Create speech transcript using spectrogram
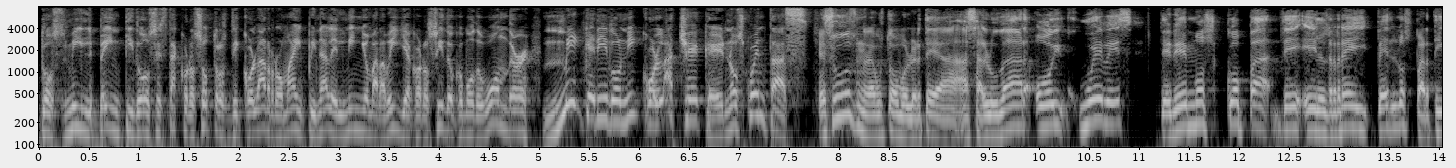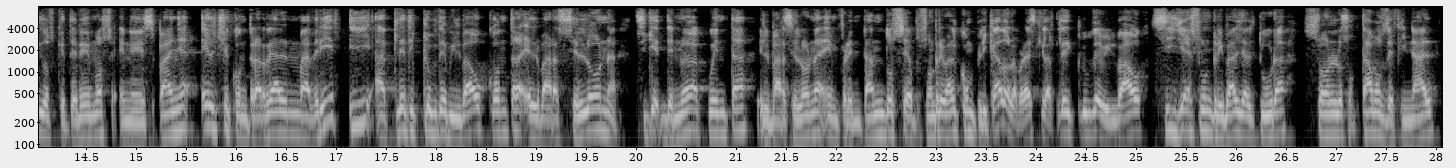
2022. Está con nosotros Nicolás Romay Pinal, el niño maravilla, conocido como The Wonder. Mi querido Nicolache, ¿qué nos cuentas? Jesús, me da gusto volverte a, saludar. Hoy jueves tenemos Copa del Rey. Ver los partidos que tenemos en España: Elche contra Real Madrid y Athletic Club de Bilbao contra el Barcelona. Así que de nueva cuenta, el Barcelona enfrentándose a pues, un rival complicado. La verdad es que el Athletic Club de Bilbao sí ya es un rival de altura. Son los octavos de final.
